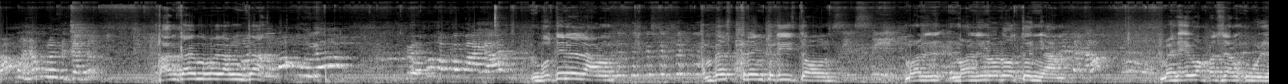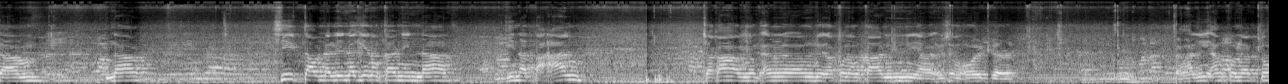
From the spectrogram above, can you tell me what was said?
Ako na, kung. Taan kayo mga langga. Ano? Ako magbabayad? Buti na lang, ang best friend ko dito, mga, mga linuluto niya, may naiwan pa siyang ulam na sitaw na linagyan ng kanin na ginataan. Tsaka nag ano lang din ako ng kanin niya, isang order. Mm. Tanghalian ko na to.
